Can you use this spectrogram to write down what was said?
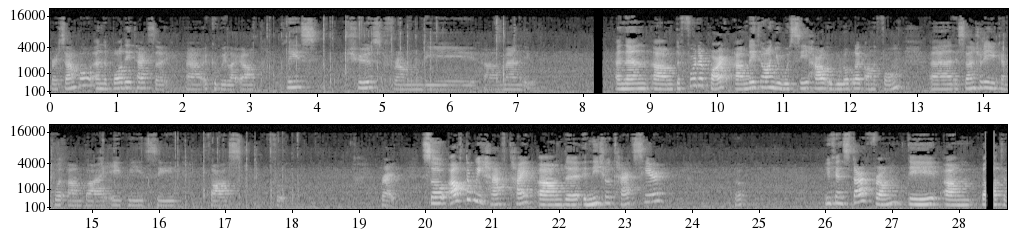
For example, and the body text like uh, it could be like uh, please choose from the uh, menu. And then um, the further part um, later on you will see how it will look like on the phone. And essentially you can put um, by ABC fast food. Right. So after we have typed um, the initial text here oh, you can start from the um, bottom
